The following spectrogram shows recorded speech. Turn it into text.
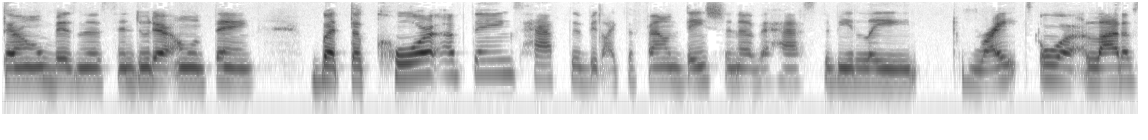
their own business and do their own thing. But the core of things have to be like the foundation of it has to be laid right or a lot of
